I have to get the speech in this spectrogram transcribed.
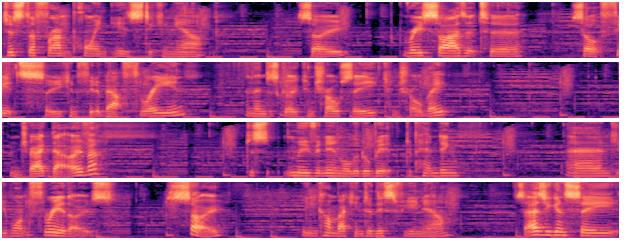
just the front point is sticking out. So resize it to so it fits so you can fit about three in and then just go Control C, Control V, and drag that over. Just move it in a little bit depending, and you want three of those. So, we can come back into this view now. So as you can see,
